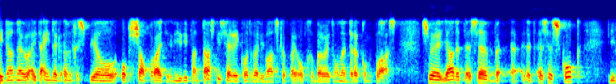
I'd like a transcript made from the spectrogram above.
het dan nou uiteindelik ingespeel op Shoprite en hierdie fantastiese rekord wat die maatskappy opgebou het onder druk om plaas. So ja, dit is 'n dit is 'n skok. Die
